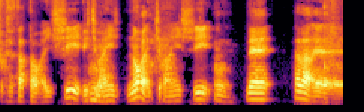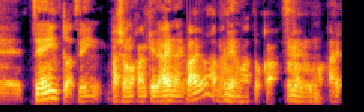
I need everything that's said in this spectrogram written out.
直接会った方がいいし、一番いいのが一番いいし、うん。で、ただ、えー、全員とは全員場所の関係で会えない場合は、まあ、うん電話とか、スカイプもあれ、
